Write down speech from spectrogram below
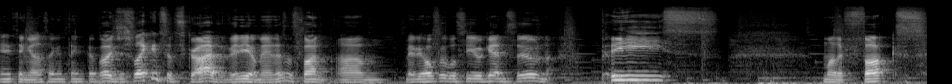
Anything else I can think of? Oh, just like and subscribe the video, man. This was fun. Um, maybe hopefully we'll see you again soon. Peace, motherfucks.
